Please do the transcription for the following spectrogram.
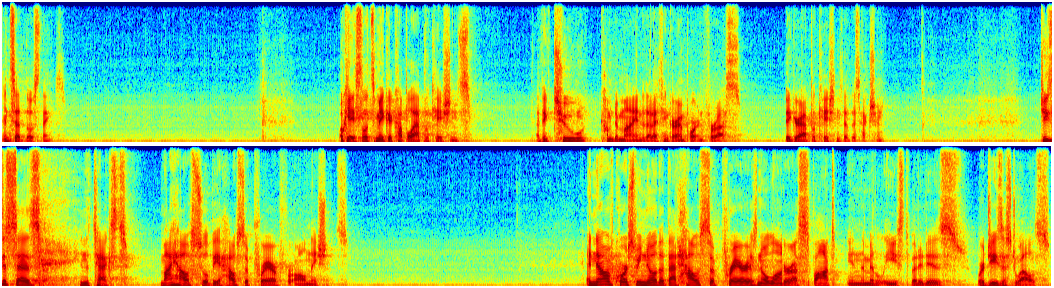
and said those things. Okay, so let's make a couple applications. I think two come to mind that I think are important for us, bigger applications of this section. Jesus says in the text, My house will be a house of prayer for all nations. And now, of course, we know that that house of prayer is no longer a spot in the Middle East, but it is where Jesus dwells,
